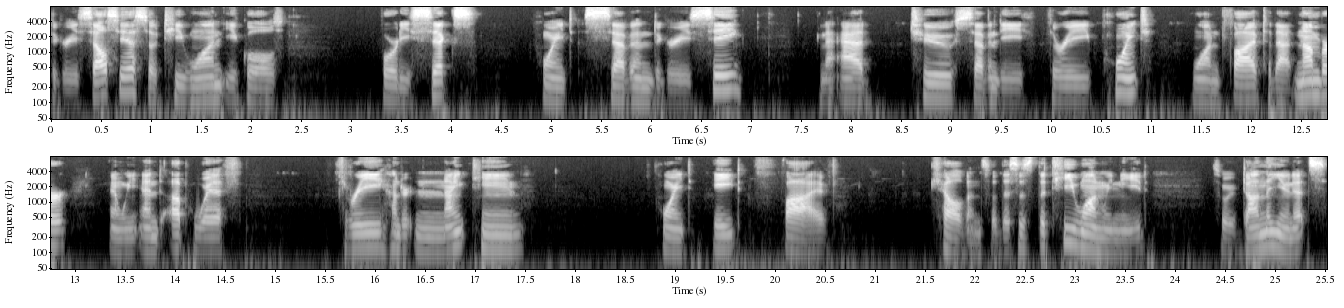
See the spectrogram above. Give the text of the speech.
degrees Celsius, so T1 equals 46.7 degrees C. I'm going to add 273.15 to that number and we end up with 319.85 Kelvin. So this is the T1 we need. So we've done the units.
